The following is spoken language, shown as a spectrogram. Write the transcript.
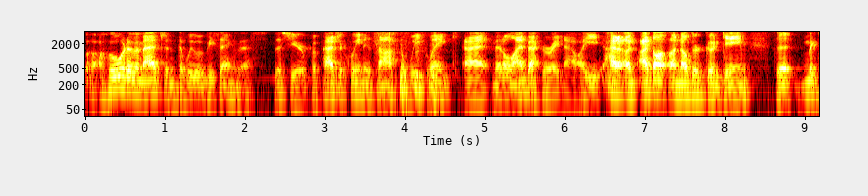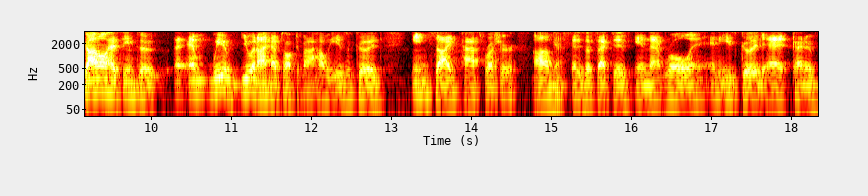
who would have imagined that we would be saying this this year? But Patrick Queen is not the weak link at middle linebacker right now. He had, a, I thought, another good game. That Macdonald has seemed to, and we have, you and I have talked about how he is a good inside pass rusher um, yes. and is effective in that role. And, and, he's good at kind of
